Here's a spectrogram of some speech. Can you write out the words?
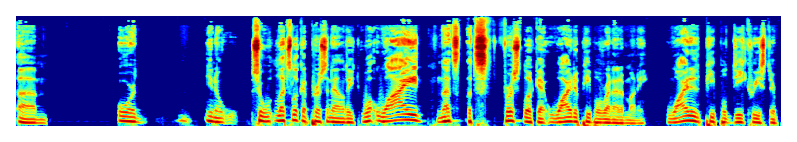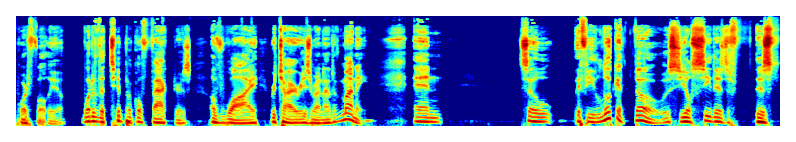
um, or you know, so let's look at personality. Wh- Why? Let's let's first look at why do people run out of money? Why do people decrease their portfolio? What are the typical factors of why retirees run out of money? And so, if you look at those, you'll see there's there's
